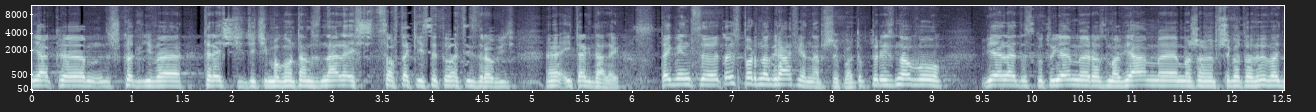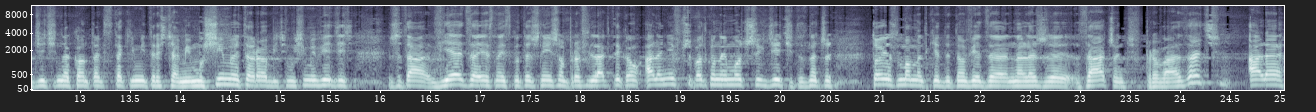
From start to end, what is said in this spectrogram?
jak e, szkodliwe treści dzieci mogą tam znaleźć, co w takiej sytuacji zrobić i tak dalej. Tak więc to jest pornografia na przykład, o której znowu Wiele dyskutujemy, rozmawiamy, możemy przygotowywać dzieci na kontakt z takimi treściami. Musimy to robić, musimy wiedzieć, że ta wiedza jest najskuteczniejszą profilaktyką, ale nie w przypadku najmłodszych dzieci. To znaczy, to jest moment, kiedy tę wiedzę należy zacząć wprowadzać, ale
